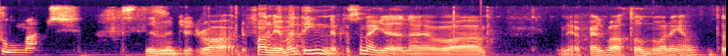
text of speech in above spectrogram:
too much. Steven Gerrard. Fan, jag var inte inne på såna grejer när jag var när jag själv var tonåring. Jag, vet inte.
